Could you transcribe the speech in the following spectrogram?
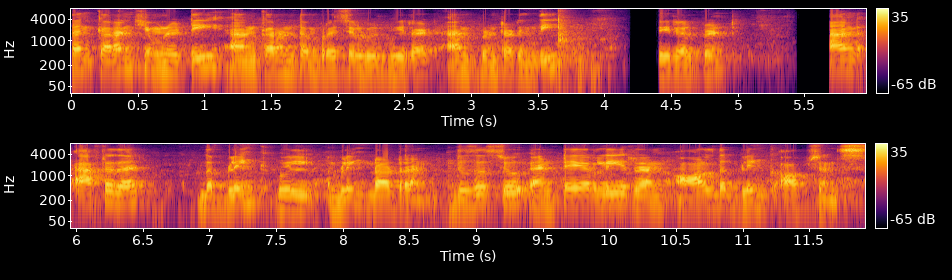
Then current humidity and current temperature will be read and printed in the serial print. And after that the Blynk will Blynk dot run. This is to entirely run all the Blynk options.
